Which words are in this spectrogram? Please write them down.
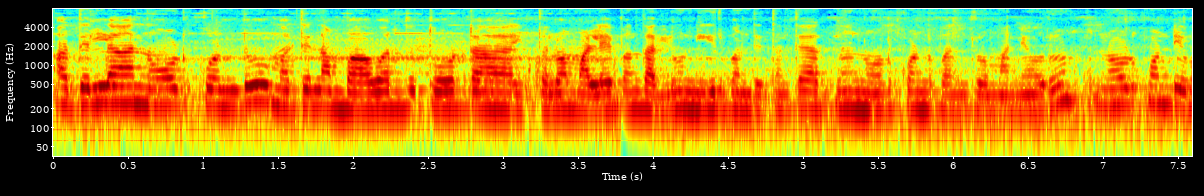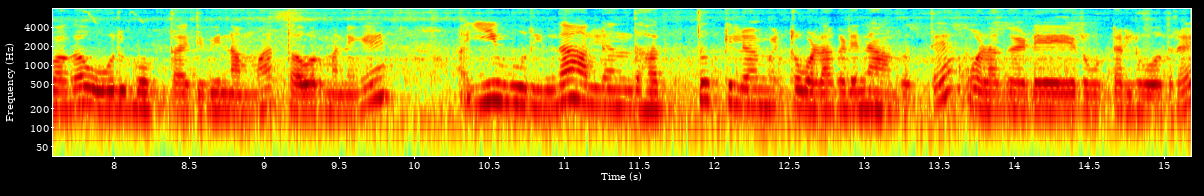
ಅದೆಲ್ಲ ನೋಡಿಕೊಂಡು ಮತ್ತು ನಮ್ಮ ಬಾವರ್ದು ತೋಟ ಇತ್ತಲ್ಲ ಮಳೆ ಬಂದು ಅಲ್ಲೂ ನೀರು ಬಂದಿತ್ತಂತೆ ಅದನ್ನ ನೋಡ್ಕೊಂಡು ಬಂದರು ಮನೆಯವರು. ನೋಡ್ಕೊಂಡು ಇವಾಗ ಊರಿಗೆ ಹೋಗ್ತಾ ಇದ್ದೀವಿ ನಮ್ಮ ತವ್ರ ಮನೆಗೆ. ಈ ಊರಿಂದ ಅಲ್ಲೊಂದು ಹತ್ತು ಕಿಲೋಮೀಟ್ರ್ ಒಳಗಡೆನೇ ಆಗುತ್ತೆ, ಒಳಗಡೆ ರೂಟಲ್ಲಿ ಹೋದರೆ.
